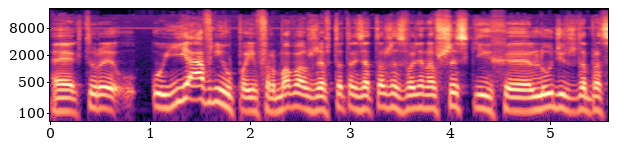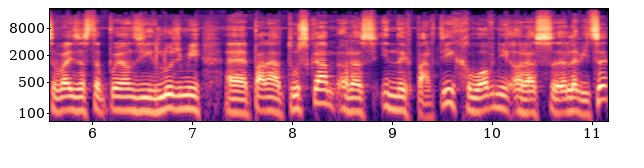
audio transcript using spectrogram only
e, który ujawnił, poinformował, że w totalizatorze zwolniono wszystkich e, ludzi, którzy tam pracowali, zastępując ich ludźmi e, pana Tuska oraz innych partii, Hołowni oraz Lewicy.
